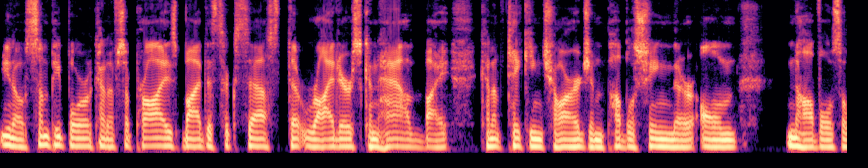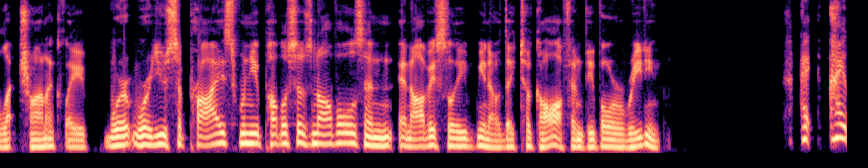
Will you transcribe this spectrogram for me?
you know, some people are kind of surprised by the success that writers can have by kind of taking charge and publishing their own novels electronically. Were were you surprised when you published those novels? And and obviously, you know, they took off and people were reading them. I, I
